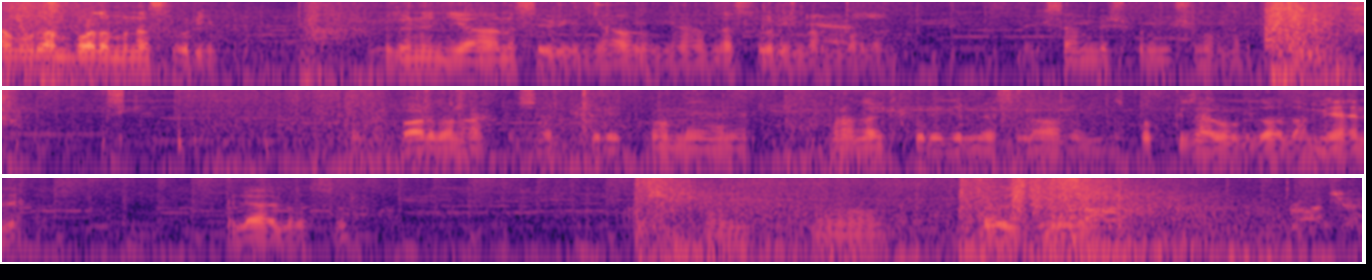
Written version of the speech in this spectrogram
Ben buradan bu adamı nasıl vurayım? Gözünün yağını seveyim yavrum ya. Nasıl vurayım ben bu adamı? 85 vurmuşum ama. Pardon arkadaşlar küfür ettim ama yani buna da küfür edilmesi lazımdı. Çok güzel vurdu adam yani. Helal olsun. Aşkım. Roger.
